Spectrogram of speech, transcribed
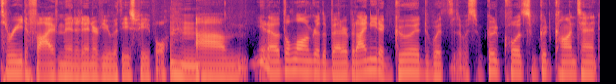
three to five minute interview with these people. Mhm. Um, you know, the longer the better. But I need a good with with some good quotes, some good content.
